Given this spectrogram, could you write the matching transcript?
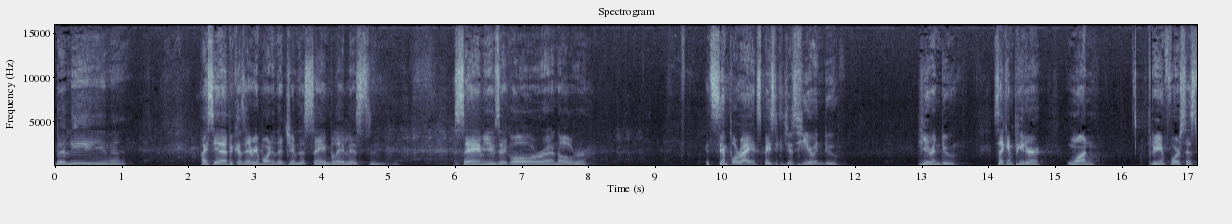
believing. I say that because every morning in the gym, the same playlist and same music over and over. It's simple, right? It's basically just hear and do. Hear and do. Second Peter 1 3 and 4 says,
